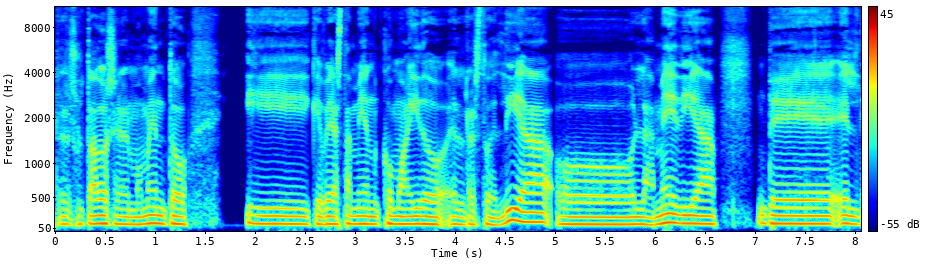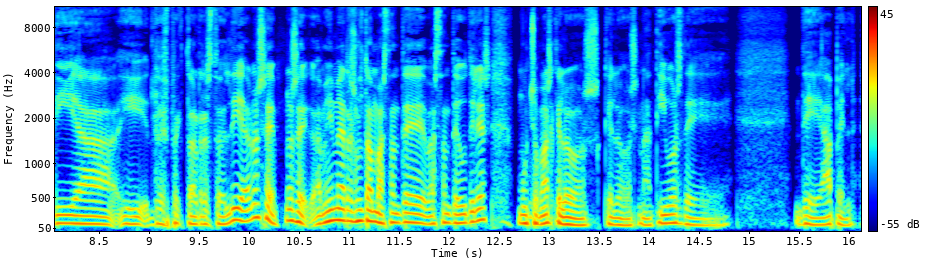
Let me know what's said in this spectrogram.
resultados en el momento y que veas también cómo ha ido el resto del día o la media del día y respecto al resto del día. No sé, no sé, a mí me resultan bastante, bastante útiles, mucho más que los, que los nativos de, de Apple.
